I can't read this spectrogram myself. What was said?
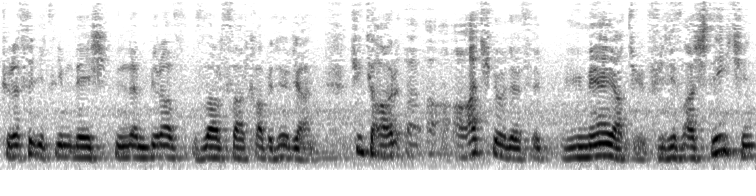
Küresel iklim değişikliğinden biraz zar sarkabilir yani. Çünkü ağaç gövdesi büyümeye yatıyor. Filiz açtığı için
